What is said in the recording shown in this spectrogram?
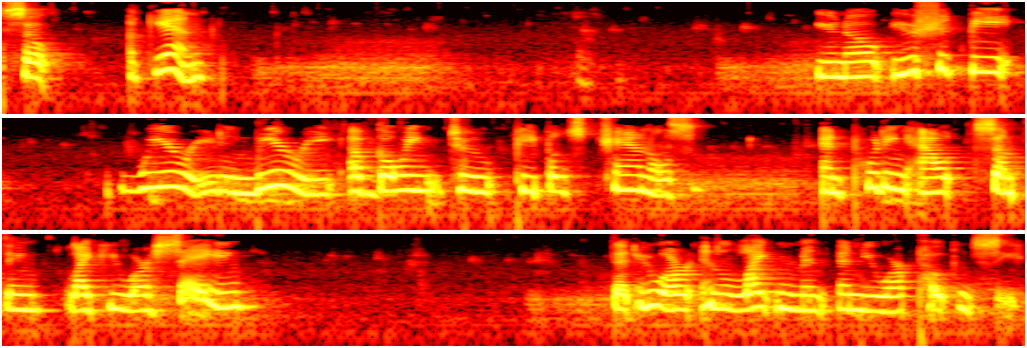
So, again, you know, you should be weary, leery of going to people's channels and putting out something like you are saying that you are enlightenment and you are potency.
